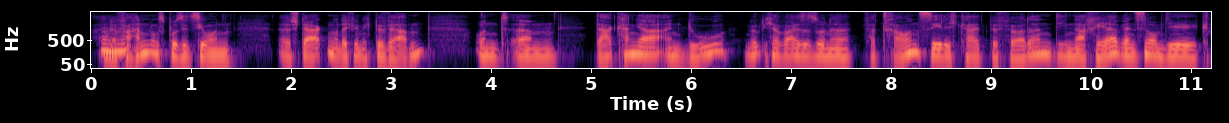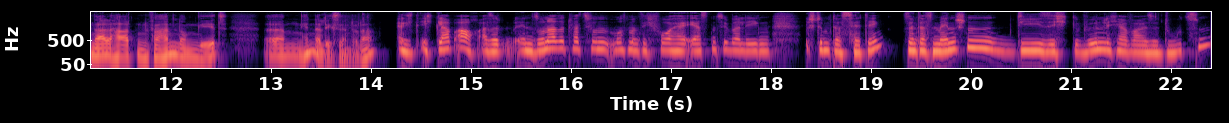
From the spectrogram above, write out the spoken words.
eine mhm. Verhandlungsposition äh, stärken oder ich will mich bewerben. Und ähm, da kann ja ein Du möglicherweise so eine Vertrauensseligkeit befördern, die nachher, wenn es nur um die knallharten Verhandlungen geht, ähm, hinderlich sind, oder? Ich, ich glaube auch. Also in so einer Situation muss man sich vorher erstens überlegen, stimmt das Setting? Sind das Menschen, die sich gewöhnlicherweise duzen?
